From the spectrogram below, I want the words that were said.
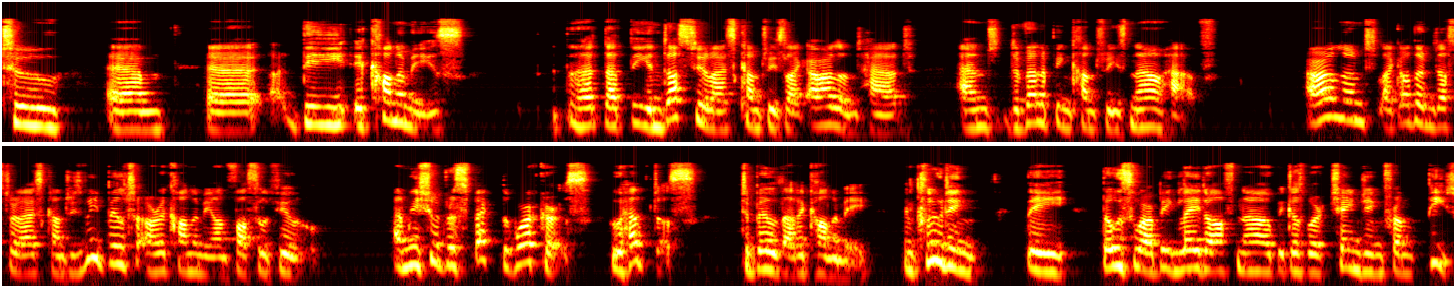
to um, uh, the economies that, that the industrialized countries like Ireland had and developing countries now have. Ireland, like other industrialized countries, we built our economy on fossil fuel. And we should respect the workers who helped us to build that economy, including the those who are being laid off now because we're changing from peat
